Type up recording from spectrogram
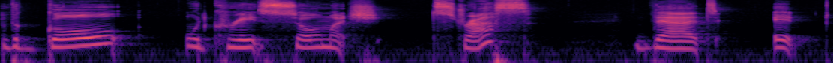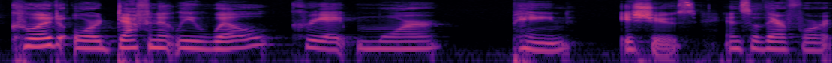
the goal would create so much stress that it could or definitely will create more pain issues. And so therefore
